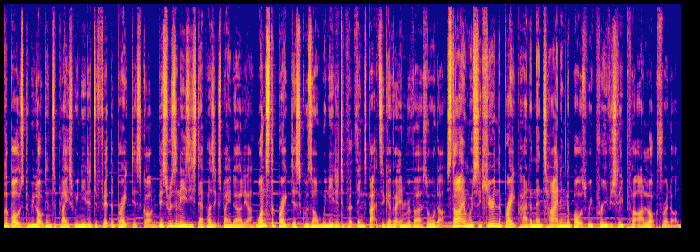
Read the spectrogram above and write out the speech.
the bolts can be locked into place, we needed to fit the brake disc on. This was an easy step as explained earlier. Once the brake disc was on, we needed to put things back together in reverse order, starting with securing the brake pad and then tightening the bolts we previously put our lock thread on.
